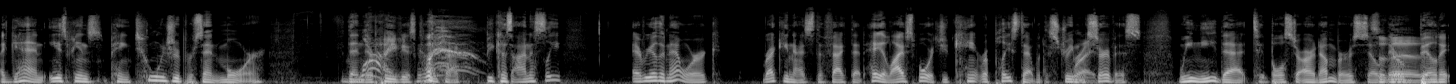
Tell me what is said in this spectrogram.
again, ESPN's paying 200 percent more than their previous contract because honestly, every other network recognizes the fact that hey, live sports you can't replace that with a streaming Right. service. We need that to bolster our numbers, so, So they're the- building,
